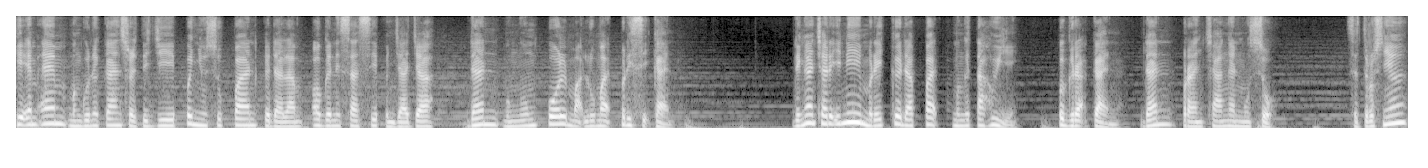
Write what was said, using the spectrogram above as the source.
KMM menggunakan strategi penyusupan ke dalam organisasi penjajah dan mengumpul maklumat perisikan. Dengan cara ini, mereka dapat mengetahui pergerakan dan perancangan musuh. Seterusnya,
